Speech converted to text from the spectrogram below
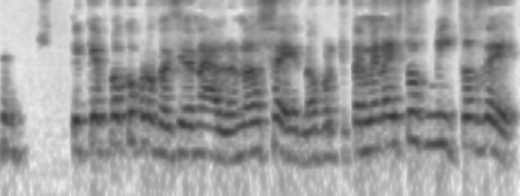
que qué poco profesional, o no sé, ¿no? Porque también hay estos mitos de,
